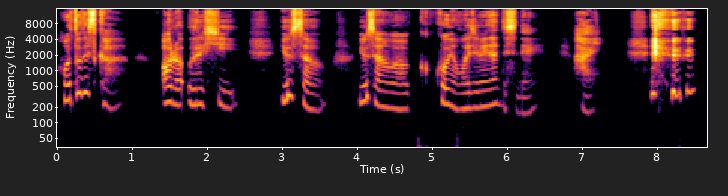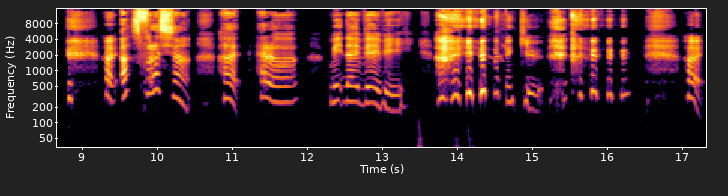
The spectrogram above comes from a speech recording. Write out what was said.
本当ですか？あら、嬉しい。ゆうさん、ゆうさんは今夜真面目なんですね。はい。はい。あ、スプラッシュさん。はい。Hello, Midnight Baby. はい。Thank you. はい。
